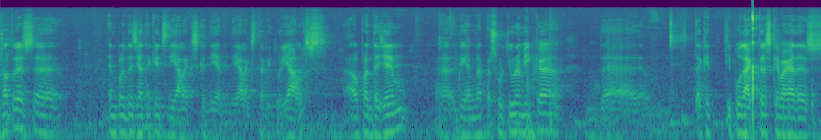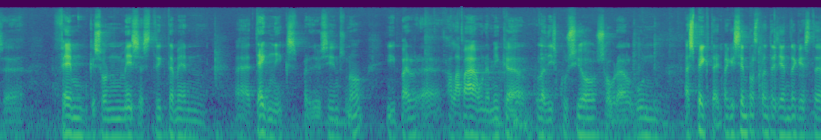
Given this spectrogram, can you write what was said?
Nosaltres eh, hem plantejat aquests diàlegs que en diem diàlegs territorials. El plantegem, eh, diguem-ne, per sortir una mica d'aquest tipus d'actes que a vegades eh, fem, que són més estrictament eh, tècnics, per dir-ho així, no? i per eh, elevar una mica la discussió sobre algun aspecte, perquè sempre els plantegem aquesta,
